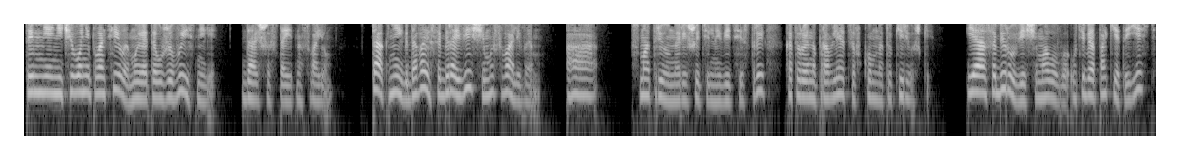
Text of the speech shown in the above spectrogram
Ты мне ничего не платила, мы это уже выяснили. Дальше стоит на своем. Так, Ник, давай собирай вещи, мы сваливаем. А... Смотрю на решительный вид сестры, которая направляется в комнату Кирюшки. «Я соберу вещи малого. У тебя пакеты есть?»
